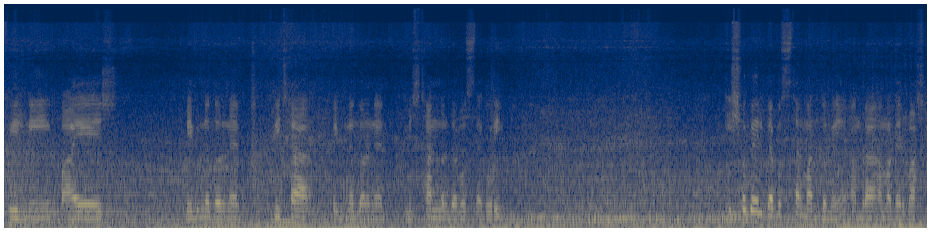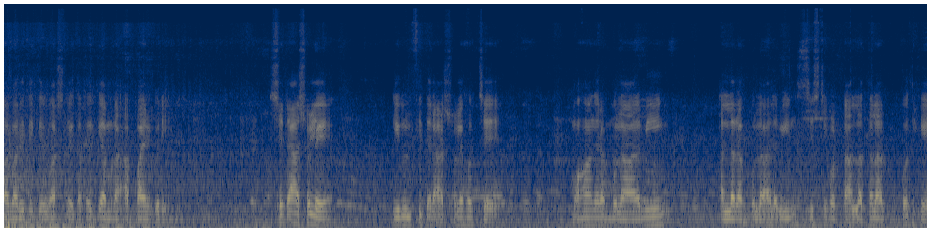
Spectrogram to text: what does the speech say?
ফিরনি, পায়েস, বিভিন্ন ধরনের পিঠা, বিভিন্ন ধরনের মিষ্টান্নর ব্যবস্থা করি। এসবের ব্যবস্থার মাধ্যমে আমরা আমাদের বাসা বাড়িতে কেউ আসলে তাদেরকে আমরা আপ্যায়ন করি। সেটা আসলে ঈদ উল ফিতর আসলে হচ্ছে মহান রাব্বুল আলমিন, আল্লাহ রাব্বুল আলমিন, সৃষ্টিকর্তা আল্লাহ তালার পক্ষ থেকে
